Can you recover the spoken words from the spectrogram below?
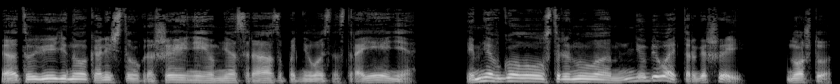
От увиденного количества украшений у меня сразу поднялось настроение, и мне в голову стрянуло не убивать торгашей. Ну а что?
